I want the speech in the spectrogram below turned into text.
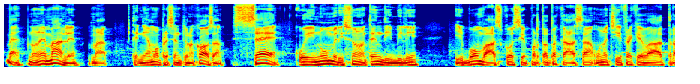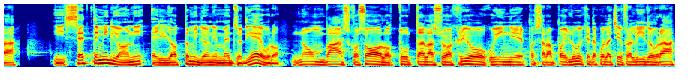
beh, non è male, ma teniamo presente una cosa. Se quei numeri sono attendibili, il buon Vasco si è portato a casa una cifra che va tra i 7 milioni e gli 8 milioni e mezzo di euro. Non Vasco solo, tutta la sua crew, quindi sarà poi lui che da quella cifra lì dovrà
